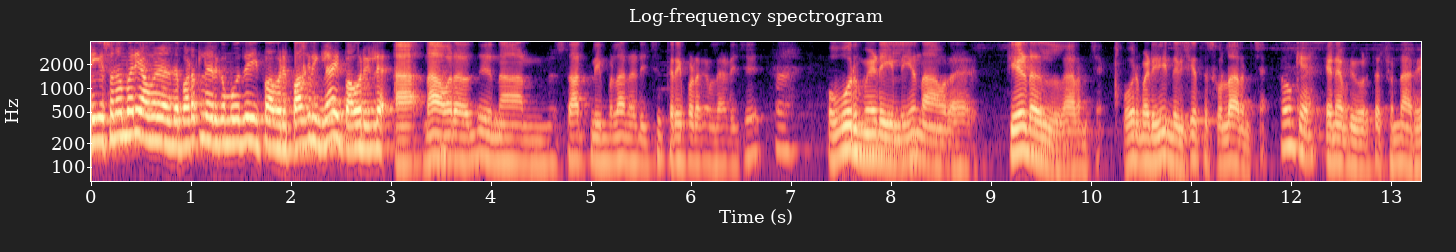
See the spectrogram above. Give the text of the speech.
நீங்க சொன்ன மாதிரி அவர் அந்த படத்துல இருக்கும்போது இப்போ அவர் பாக்குறீங்களா? இப்போ அவர் இல்ல? நான் அவரை வந்து நான் ஷார்ட் ஃபிலிம்லாம் நடித்து திரைப்படங்கள் நடித்து. ஒவ்வொரு மேடையிலையும் நான் அவரை தேடல் ஆரம்பித்தேன். ஒவ்வொரு மேடையிலையும் இந்த விஷயத்த சொல்ல ஆரம்பித்தேன். ஓகே. என்ன அப்படி ஒருத்தர் சொன்னார்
